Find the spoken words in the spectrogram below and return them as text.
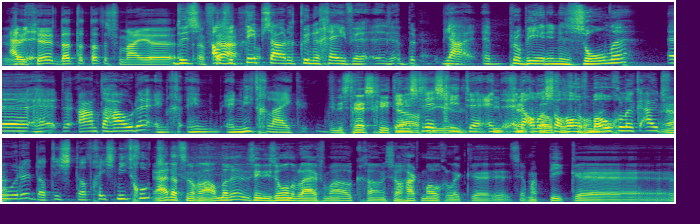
Weet je, dat, dat, dat is voor mij eh, Dus als we tips zouden kunnen geven, ja, probeer in een zone aan te houden. En, en, en niet gelijk In de stress schieten. in de stress schieten eh, en, 10% en alles zo hoog mogelijk uitvoeren. Dat, is, dat is niet goed. Ja, dat is nog een andere. Dus in die zone blijven, maar ook gewoon zo hard mogelijk eh, zeg maar piek, eh,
